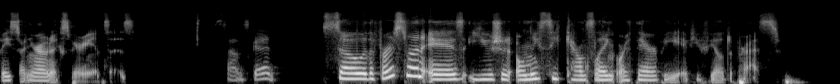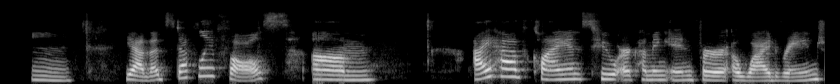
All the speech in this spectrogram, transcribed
based on your own experiences. Sounds good. So, the first one is you should only seek counseling or therapy if you feel depressed. Mm. Yeah, that's definitely false. Um, I have clients who are coming in for a wide range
